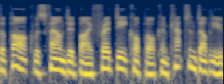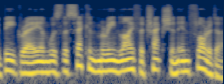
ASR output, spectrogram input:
The park was founded by Fred D. Coppock and Captain W. B. Gray and was the second marine life attraction in Florida.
